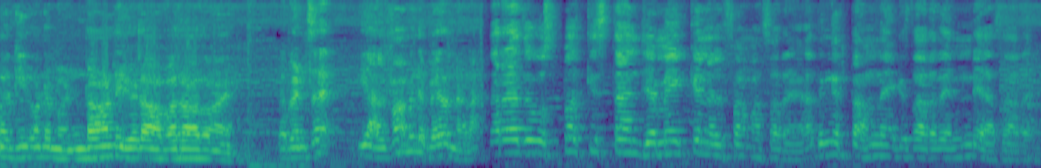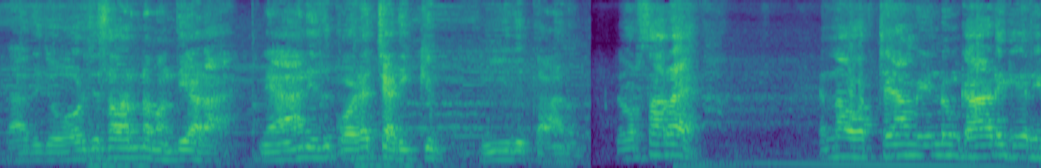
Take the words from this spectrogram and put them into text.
നോക്കിക്കൊണ്ട് മിണ്ടാണ്ട് ഈടാ അപരാധമായി ബെൻസേ ഈ അൽഫാമിന്റെ പേരെന്താണ്? സാറേ അത് ഉസ്ബെക്കിസ്ഥാൻ ജമൈക്കൻ അൽഫാമാ സാറേ. അതിങ്ങ് തന്നേക്ക് സാറേ അത് എന്റെയാ സാറേ. അത് ജോർജ് സാറിന്റെ മന്തിയാടാ. ഞാൻ ഇത് കുഴച്ചടിക്കും. നീ ഇത് കാണും. ജോർജ് സാറേ എന്നാ ഒറ്റയാൻ വീണ്ടും കാട് കയറി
